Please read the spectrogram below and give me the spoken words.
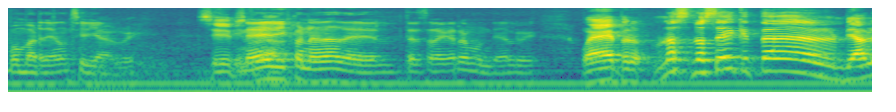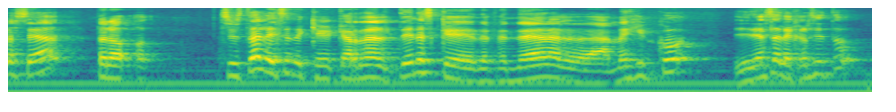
bombardearon Siria, güey. Sí, Y pues, nadie claro. dijo nada de la Tercera Guerra Mundial, güey. Güey, pero no, no sé qué tan viable sea, pero si ustedes le dicen de que, carnal, tienes que defender al- a, México, ¿irías al ejército?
